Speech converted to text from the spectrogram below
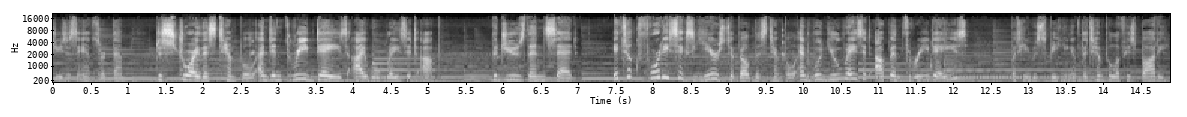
Jesus answered them, Destroy this temple, and in three days I will raise it up. The Jews then said, It took 46 years to build this temple, and will you raise it up in three days? But he was speaking of the temple of his body.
